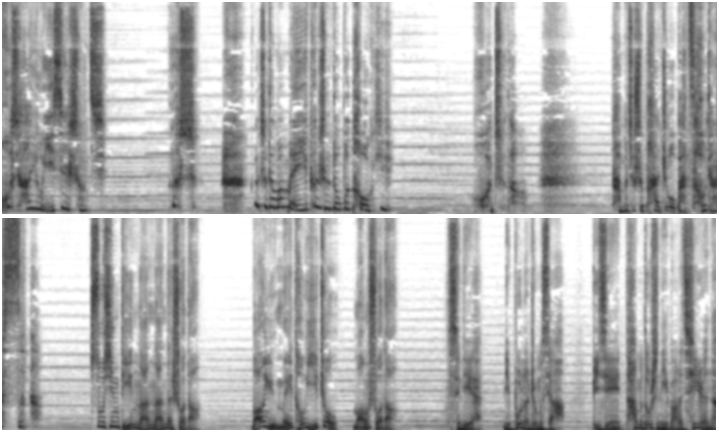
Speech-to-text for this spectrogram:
或许还有一线生机，可是，可是他们每一个人都不同意。我知道，他们就是盼着我爸早点死呢。苏辛迪喃喃的说道。王宇眉头一皱，忙说道：“辛迪，你不能这么想，毕竟他们都是你爸的亲人呢。”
